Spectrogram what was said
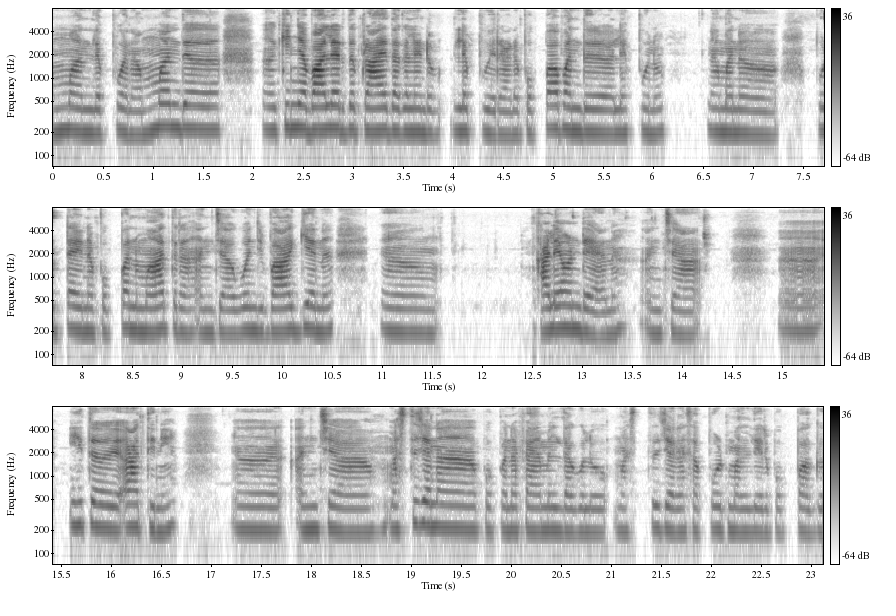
ಅಮ್ಮನ್ ಲೆಪ್ಪುವೆನ ಅಮ್ಮಂದ್ ಕಿಂಜ ಬಾಲ್ಯಡ್ದ್ ಪ್ರಾಯದಗಲೆಂಡ್ ಲೆಪ್ಪುವೆರ್ ಆಂಡ ಪೊಪ್ಪ ಪಂದ್ ಲೆಪ್ಪುನು. ನಮನ ಪುಟ್ಟಯ್ಯನ ಪೊಪ್ಪನ್ ಮಾತ್ರ, ಅಂಚ, ಅವೊಂಜಿ ಭಾಗ್ಯನ್ ಕಳೆಯೊಂಡೆಯನ್ ಅಂಚ ಈತ್ ಆತಿನಿ. ಅಂಚ ಮಸ್ತ್ ಜನ ಪೊಪ್ಪನ ಫ್ಯಾಮಿಲಿ ದಕುಲು ಮಸ್ತ್ ಜನ ಸಪೋರ್ಟ್ ಮಲ್ದೆರ್ ಪೊಪ್ಪಗ್.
